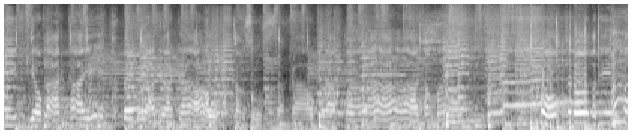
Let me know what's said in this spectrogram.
กินเขียวผ่านไทยไปเมื่อเดือนเก้าจังสุดสกาวกลับมาทำไมผมจะโดนก็ทิ้งไป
